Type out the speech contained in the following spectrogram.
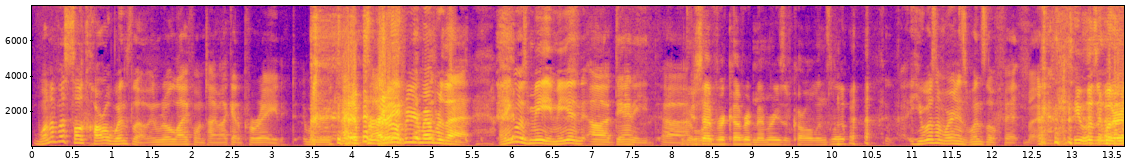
one of us saw Carl Winslow in real life one time, like at a parade. When we were kids. I don't know if you remember that. I think it was me, me and uh, Danny. Uh, You just have recovered memories of Carl Winslow. he wasn't wearing his Winslow fit, but he wasn't wearing.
